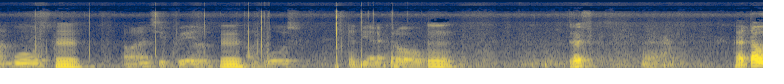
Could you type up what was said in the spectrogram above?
kampus. Hmm. Awalnya di sipil hmm. kampus jadi elektro. Hmm. Terus? Nah. Nggak tahu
